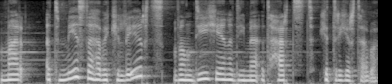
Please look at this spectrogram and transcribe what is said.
Maar het meeste heb ik geleerd van diegenen die mij het hardst getriggerd hebben.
